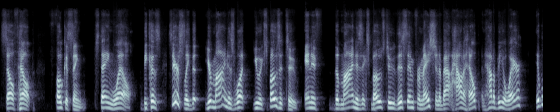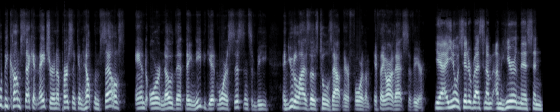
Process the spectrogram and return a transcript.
self help, focusing, staying well. Because seriously, the, your mind is what you expose it to. And if the mind is exposed to this information about how to help and how to be aware, it will become second nature and a person can help themselves and or know that they need to get more assistance and be and utilize those tools out there for them if they are that severe. Yeah, you know what's interesting? I'm I'm hearing this, and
